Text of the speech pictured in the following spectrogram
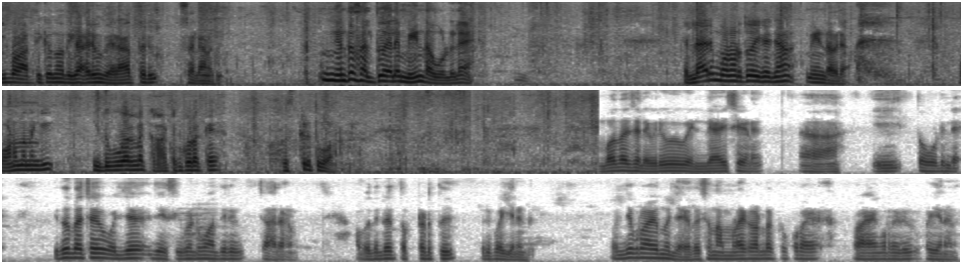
ഈ ഭാഗത്തേക്കൊന്നും അധികാരം വരാത്തൊരു സ്ഥലമാണിത്. ഇങ്ങനത്തെ സ്ഥലത്ത് പോയാലേ മീൻ ഉണ്ടാവുള്ളൂ അല്ലേ? എല്ലാവരും പോണടത്ത് പോയി കഴിഞ്ഞാൽ മീൻ ഉണ്ടാവില്ല പോകണമെന്നുണ്ടെങ്കിൽ ഇതുപോലുള്ള കാട്ടിൽ കൂടെ ഒക്കെ റിസ്ക് എടുത്ത് പോകണം സംഭവം എന്താ വെച്ചാൽ ഒരു വെള്ളിയാഴ്ചയാണ് ഈ തോടിന്റെ ഇതെന്താ വെച്ചാൽ വലിയ ജെ സി ബണ്ട് മാതിരി ചാലാണ്. അപ്പോൾ ഇതിന്റെ തൊട്ടടുത്ത് ഒരു പയ്യനുണ്ട്. വലിയ പ്രായമൊന്നുമില്ല ഏകദേശം നമ്മളെക്കാളിലൊക്കെ കുറേ പ്രായം കുറഞ്ഞൊരു പയ്യനാണ്.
